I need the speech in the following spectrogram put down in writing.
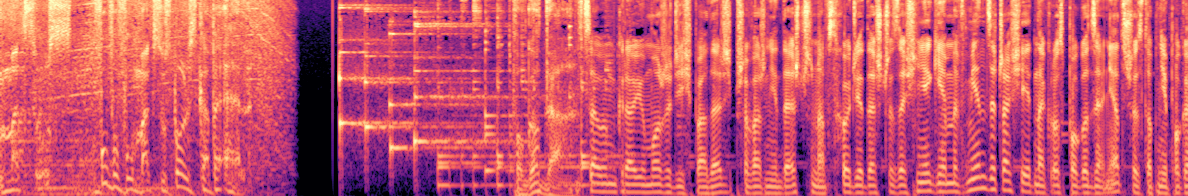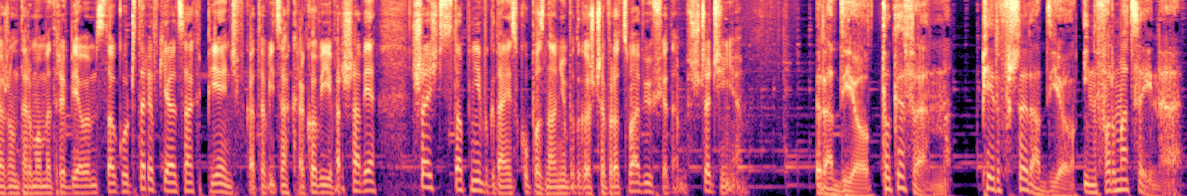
Maxus. www.maxuspolska.pl Pogoda. W całym kraju może dziś padać, przeważnie deszcz, na wschodzie deszcz ze śniegiem, w międzyczasie jednak rozpogodzenia. 3 stopnie pokażą termometry w Białymstoku, 4 w Kielcach, 5 w Katowicach, Krakowie i Warszawie, 6 stopni w Gdańsku, Poznaniu, Bydgoszczy, Wrocławiu, 7 w Szczecinie. Radio TOK FM. Pierwsze radio informacyjne.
